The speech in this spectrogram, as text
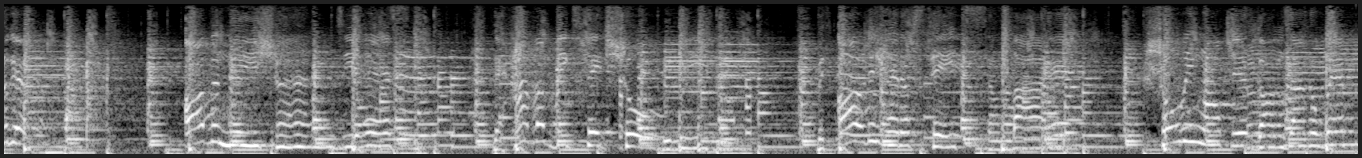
Look at all the nations, yes. They have a big stage show, believe. With all the head of state, somebody showing off their guns and weapons.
